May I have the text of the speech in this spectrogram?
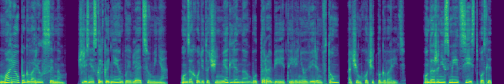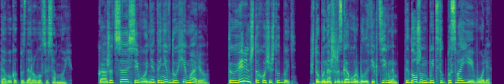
Марио поговорил с сыном. Через несколько дней он появляется у меня. Он заходит очень медленно, будто робеет или не уверен в том, о чем хочет поговорить. Он даже не смеет сесть после того, как поздоровался со мной. «Кажется, сегодня ты не в духе, Марио. Ты уверен, что хочешь тут быть? Чтобы наш разговор был эффективным, ты должен быть тут по своей воле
